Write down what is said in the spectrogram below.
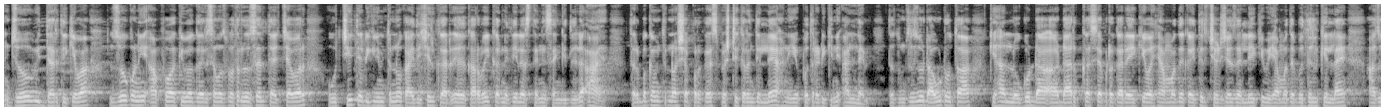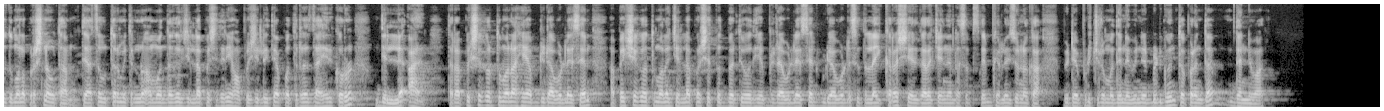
जो विद्यार्थी किंवा जो कोणी अफवा किंवा गैरसमज पसरत असेल त्याच्यावर उचित त्या ठिकाणी मित्रांनो कायदेशीर कार कारवाई करण्यात येईल असं त्यांनी सांगितलेलं आहे. तर बघा मित्रांनो अशा प्रकारे स्पष्टीकरण दिलं आहे आणि हे पत्र ठिकाणी आलेलं आहे तर तुमचा जो डाऊट होता की हा लोगो डा डार्क कशा प्रकारे आहे किंवा ह्यामध्ये काहीतरी चर्चा झाली आहे किंवा ह्यामध्ये बदल केला आहे हा जो तुम्हाला प्रश्न होता त्याचं उत्तर मित्रांनो अहमदनगर जिल्हा परिषदेने ऑफिशियली त्या पत्र जाहीर करून दिलेलं आहे. तर अपेक्षा करतो तुम्हाला हे अपडेट आवडले असेल अपेक्षा करतो तुम्हाला जिल्हा परिषद पदभरतीवर हे अपडेट आवडले असेल व्हिडिओ आवडले असेल तर लाईक करा शेअर करा चॅनलला सबस्क्राईब करायला नका. भेटूया पुढच्या व्हिडिओमध्ये नवीन अपडेट घेऊन. तोपर्यंत धन्यवाद.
